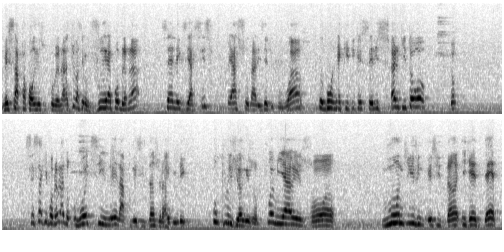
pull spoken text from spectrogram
mais ça n'a pas encore résolu ce problème-là. Parce que le vrai problème-là, c'est l'exercice personnalisé du pouvoir, que on est qui dit que c'est lui seul qui taureau. Donc, c'est ça qui est le problème-là. Donc, retirer la présidence de la République pour plusieurs raisons. Première raison, monde qui est président, il y a dette.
